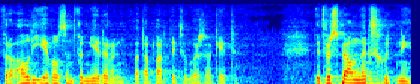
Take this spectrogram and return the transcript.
vir al die ewels en vernedering wat apartheid veroorsaak het. Dit voorspel niks goed nie.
